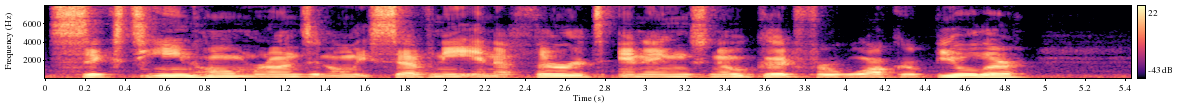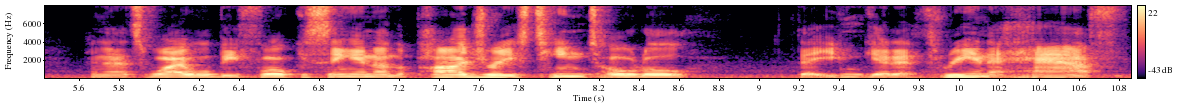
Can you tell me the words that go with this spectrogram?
16 home runs and only 70 in a third innings. No good for Walker Buehler. And that's why we'll be focusing in on the Padres team total that you can get at 3.5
